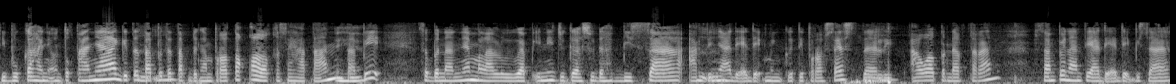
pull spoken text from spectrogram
dibuka hanya untuk tanya gitu, mm -hmm. tapi tetap dengan protokol kesehatan. Yeah. Tapi sebenarnya melalui web ini juga sudah bisa, artinya adik-adik mm -hmm. mengikuti proses dari mm -hmm. awal pendaftaran sampai nanti adik-adik bisa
